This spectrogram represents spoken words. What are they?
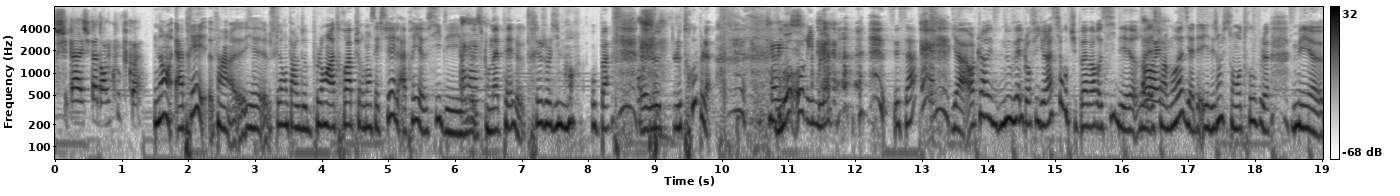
je suis pas, je suis pas dans le couple, quoi. Non, après, enfin, là, on parle de plan à trois purement sexuel. Après, il y a aussi des, Mhm. ce qu'on appelle très joliment, ou pas, euh, le, le trouble. Oui. Mot horrible. C'est ça. Il y a encore une nouvelle configuration. Tu peux avoir aussi des relations ouais. amoureuses. Il y, a des, il y a des gens qui sont en trouble, mais euh,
